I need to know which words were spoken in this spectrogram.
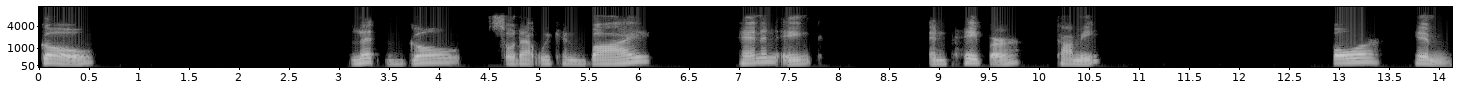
go. Let go so that we can buy pen and ink and paper, kami, for him.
